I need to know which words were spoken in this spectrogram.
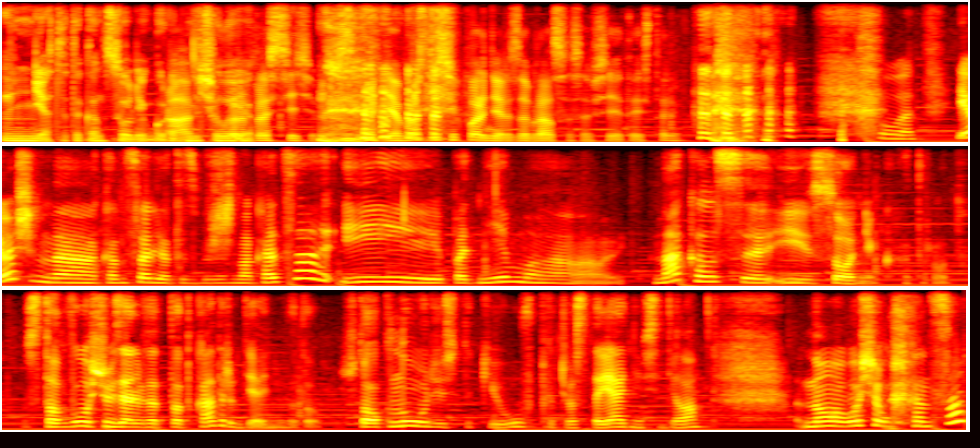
Нет, это консоль, Егор, А, не человек. про- простите. простите. Я просто до сих пор не разобрался со всей этой историей. Вот. И, в общем, на консоли вот изображено кольцо, и под ним Наклс и Соник, которые вот стол- в общем, взяли вот этот тот кадр, где они вот это столкнулись, такие, уф, противостояние, все дела. Но, в общем, консоль,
